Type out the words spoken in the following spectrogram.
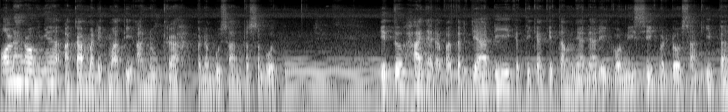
oleh rohnya akan menikmati anugerah penebusan tersebut. Itu hanya dapat terjadi ketika kita menyadari kondisi berdosa kita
